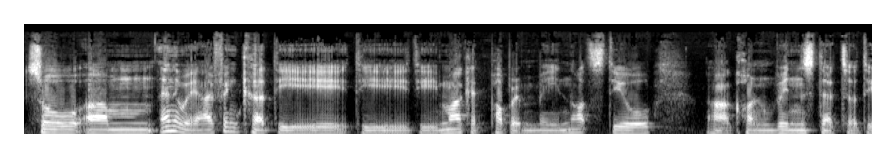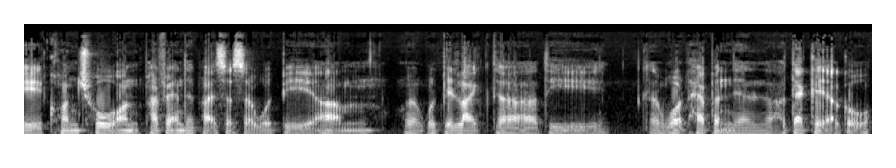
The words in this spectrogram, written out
So um, anyway, I think uh, the the the market probably may not still uh, that uh, the control on private enterprises uh, would be um, would be like the, the what happened a decade ago.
